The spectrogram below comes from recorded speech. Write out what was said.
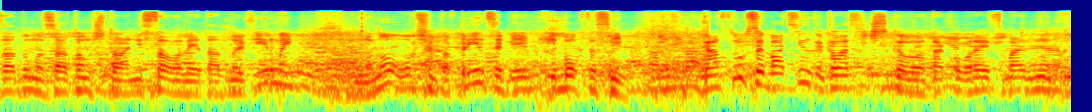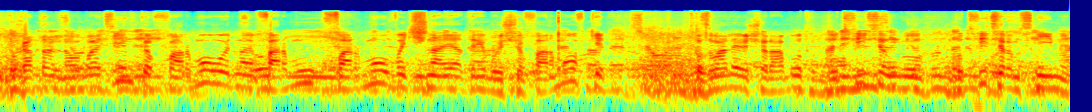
задуматься о том, что они стали это одной фирмой. Ну, в общем-то, в принципе, и бог-то с ним. Конструкция ботинка классического такого рейс ну, ботинка, формованная, форму, формовочная, требующая формовки, позволяющая работать бутфитингу, бутфитером с ними.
